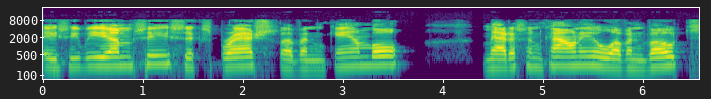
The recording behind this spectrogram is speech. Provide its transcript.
ACBMC, 6 Brash, 7 Campbell. Madison County, 11 votes.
